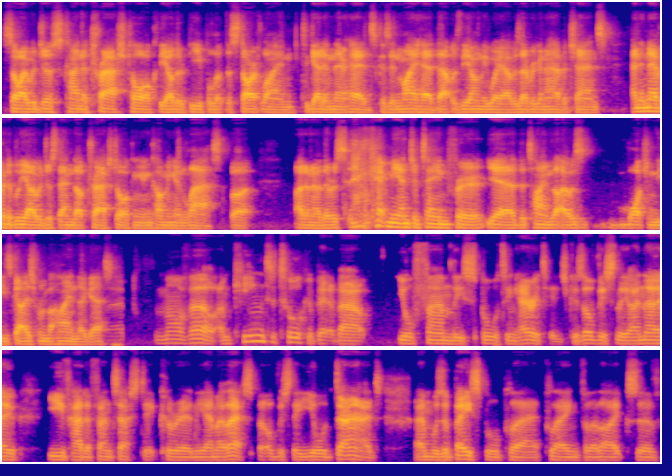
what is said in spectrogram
So I would just kind of trash talk the other people at the start line to get in their heads because in my head that was the only way I was ever going to have a chance. And inevitably I would just end up trash talking and coming in last. But I don't know, there was it kept me entertained for yeah the time that I was watching these guys from behind. I guess. Marvell, I'm keen to talk a bit about your family's sporting heritage? Because obviously, I know you've had a fantastic career in the MLS, but obviously, your dad um, was a baseball player playing for the likes of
